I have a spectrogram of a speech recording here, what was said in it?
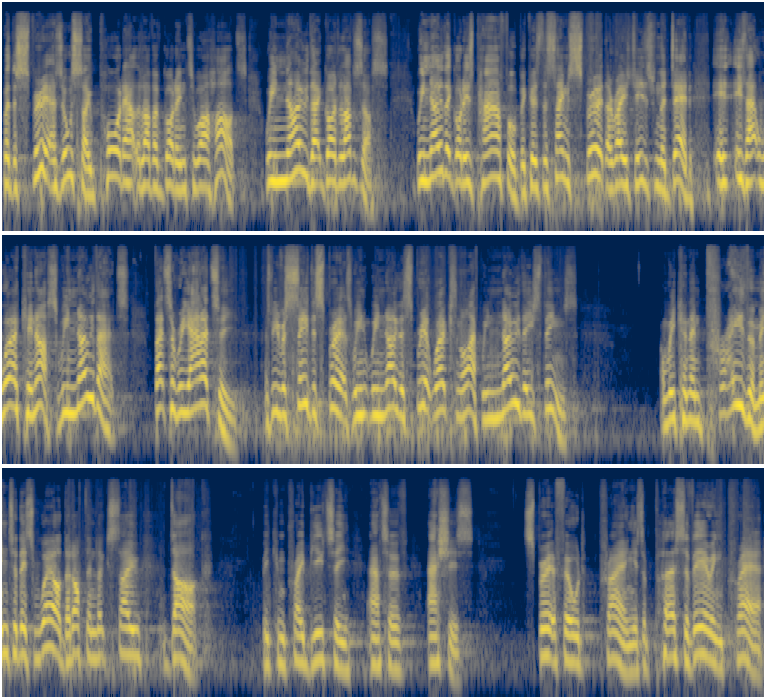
But the Spirit has also poured out the love of God into our hearts. We know that God loves us. We know that God is powerful because the same Spirit that raised Jesus from the dead is, at work in us. We know that. That's a reality. As we receive the Spirit, as we, we know the Spirit works in life, we know these things. And we can then pray them into this world that often looks so dark. We can pray beauty out of ashes. Spirit filled praying is a persevering prayer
